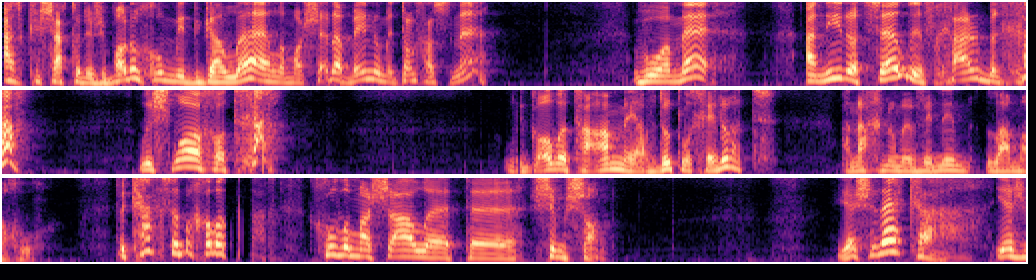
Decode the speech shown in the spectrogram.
אז כשהקדוש ברוך הוא מתגלה אל משה רבנו מתוך הסנה, והוא אומר, אני רוצה לבחר בך, לשלוח אותך, לגאול את העם מעבדות לחירות, אנחנו מבינים למה הוא. וכך זה בכל התנ"ך. קחו למשל את uh, שמשון. יש רקע, יש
